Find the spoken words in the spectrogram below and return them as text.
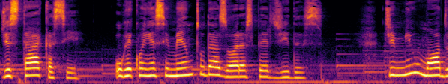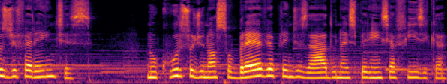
destaca-se o reconhecimento das horas perdidas, de mil modos diferentes, no curso de nosso breve aprendizado na experiência física,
